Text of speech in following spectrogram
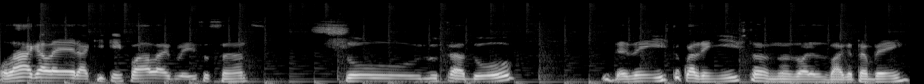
Olá, galera. Aqui quem fala é Gleison Santos. Sou ilustrador, desenhista, quadrinista, nas horas vagas também.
